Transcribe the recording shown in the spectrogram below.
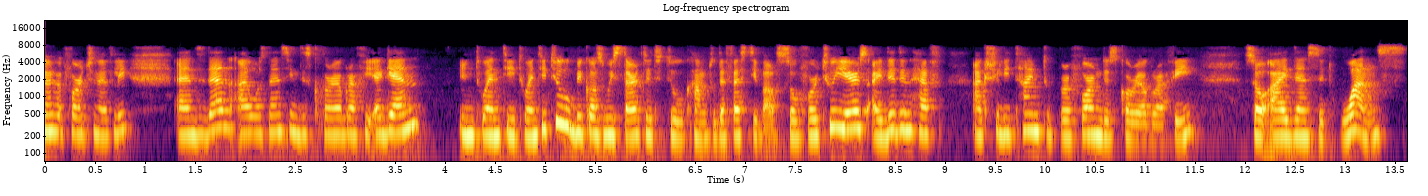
fortunately. And then I was dancing this choreography again in 2022 because we started to come to the festival. So for two years, I didn't have actually time to perform this choreography. So I danced it once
